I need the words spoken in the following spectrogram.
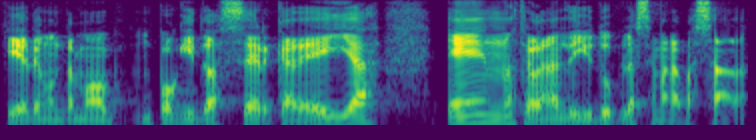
que ya te contamos un poquito acerca de ellas en nuestro canal de YouTube la semana pasada.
